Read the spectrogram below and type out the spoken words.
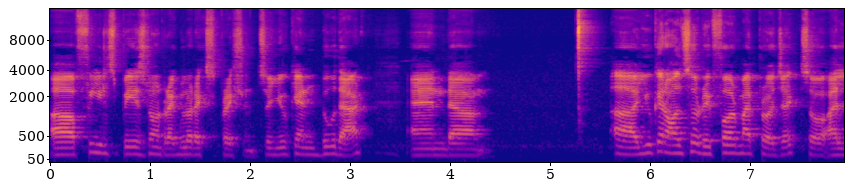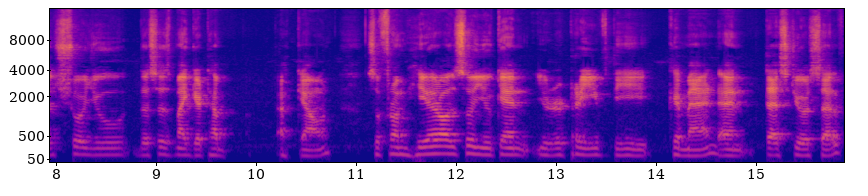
uh, fields based on regular expression. So you can do that. And um, uh, you can also refer my project. So i'll show you this is my github account. So from here also you can you retrieve the command and test yourself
